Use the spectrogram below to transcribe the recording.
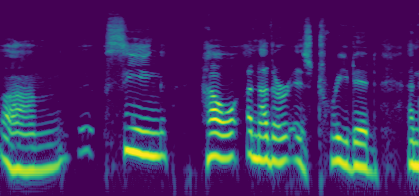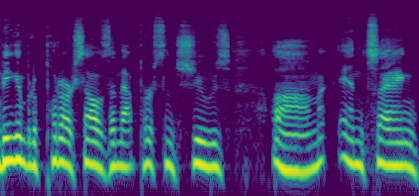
um, seeing how another is treated and being able to put ourselves in that person's shoes um, and saying,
